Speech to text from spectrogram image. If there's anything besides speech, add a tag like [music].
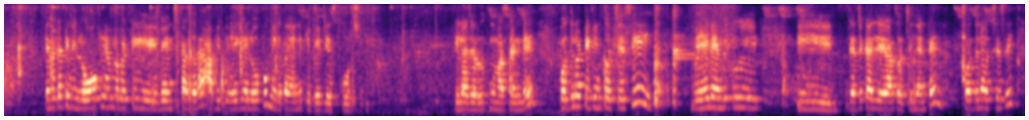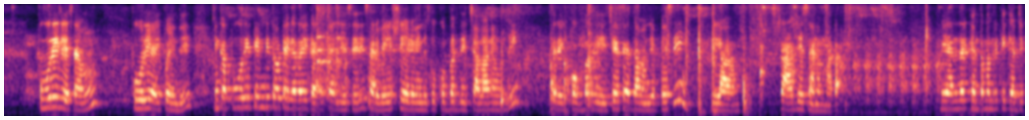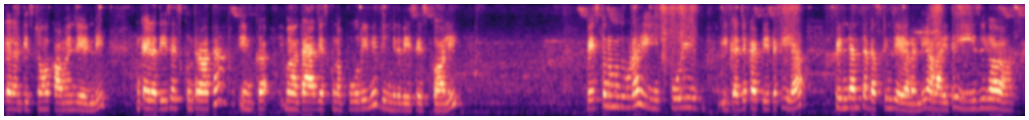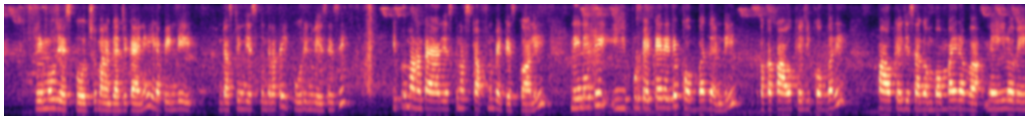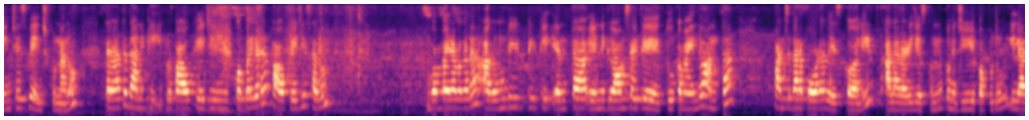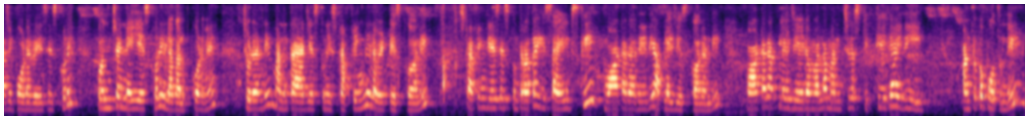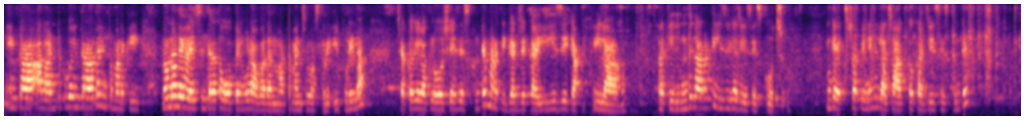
ఎందుకంటే ఇది లో ఫ్లేమ్లో పెట్టి వేయించుతాం కదా అవి వేగేలోపు మిగతా అన్నీ ప్రిపేర్ చేసుకోవచ్చు. ఇలా జరుగుతుంది మా సండే పొద్దున టిఫిన్కి వచ్చేసి మెయిన్ ఎందుకు ఈ గజ్జకాయలు చేయాల్సి వచ్చిందంటే పొద్దున వచ్చేసి పూరీ చేసాము. పూరి అయిపోయింది. ఇంకా పూరి పిండితోటే కదా ఈ గజ్జకాయలు చేసేది. సరే వేస్ట్ చేయడం ఎందుకు? కొబ్బరి తెచ్చి అలానే ఉంది. సరే కొబ్బరి చేసేద్దామని చెప్పేసి ఇలా స్టార్ట్ చేశాను అనమాట మీ అందరికి ఎంతమందికి గజ్జకాయలు అంటే ఇష్టమో కామెంట్ చేయండి. ఇంకా ఇలా తీసేసుకున్న తర్వాత ఇంకా మనం తయారు చేసుకున్న పూరీని దీని మీద వేసేసుకోవాలి. వేసుకున్న ముందు కూడా ఈ పూరి ఈ గజ్జకాయ పీటకి ఇలా పిండి అంతా డస్టింగ్ చేయాలండి. అలా అయితే ఈజీగా రిమూవ్ చేసుకోవచ్చు మన గజ్జకాయని. ఇలా పిండి డస్టింగ్ చేసుకున్న తర్వాత ఈ పూరిని వేసేసి ఇప్పుడు మనం తయారు చేసుకున్న స్టఫ్ను పెట్టేసుకోవాలి. నేనైతే ఇప్పుడు పెట్టేదైతే కొబ్బరిదండి ఒక పావు కేజీ కొబ్బరి పావు కేజీ సగం బొంబాయి రవ్వ నెయ్యిలో వేయించేసి వేయించుకున్నాను. తర్వాత దానికి ఇప్పుడు పావు కేజీ కొబ్బరి కదా పావు కేజీ సగం బొంబాయి రవ్వ కదా ఆ రెండింటికి ఎంత ఎన్ని గ్రామ్స్ అయితే తూకమైందో అంత పంచదార పౌడర్ వేసుకోవాలి. అలా రెడీ చేసుకున్నాను. కొన్ని జీడిపప్పులు ఇలాచీ పౌడర్ వేసేసుకొని కొంచెం నెయ్యి వేసుకొని ఇలా కలుపుకోవడమే. చూడండి మనం తయారు చేసుకునే స్టఫింగ్ని ఇలా పెట్టేసుకోవాలి. స్టఫింగ్ చేసేసుకున్న తర్వాత ఈ సైడ్స్కి వాటర్ అనేది అప్లై చేసుకోవాలండి. వాటర్ అప్లై చేయడం వల్ల మంచిగా స్టిక్కీగా ఇది అంటుకుపోతుంది. ఇంకా అలా అంటుకుపోయిన తర్వాత ఇంకా మనకి నూనెలో వేసిన తర్వాత ఓపెన్ కూడా అవ్వదనమాట మంచిగా వస్తుంది. ఇప్పుడు ఇలా చక్కగా ఇలా క్లోజ్ చేసేసుకుంటే మనకి గజ్జకాయ ఈజీగా ఇలా మనకి ఇది ఉంది కాబట్టి ఈజీగా చేసేసుకోవచ్చు. ఇంకా ఎక్స్ట్రా పిండిని ఇలా చాక్తో కట్ చేసేసుకుంటే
